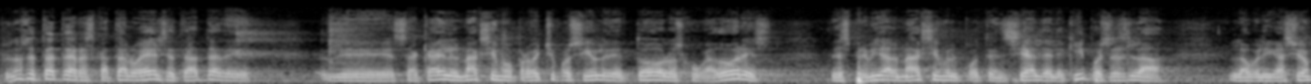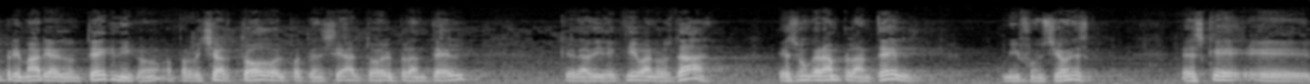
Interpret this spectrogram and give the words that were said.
pues no se trata de rescatarlo a él, se trata de, de sacar el máximo provecho posible de todos los jugadores, de exprimir al máximo el potencial del equipo. Esa es la, la obligación primaria de un técnico, aprovechar todo el potencial, todo el plantel que la directiva nos da. Es un gran plantel. Mi función es, es que, eh,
